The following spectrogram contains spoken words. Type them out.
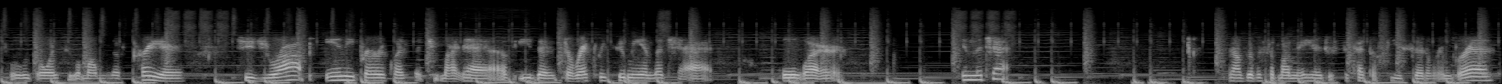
before we go into a moment of prayer to drop any prayer requests that you might have, either directly to me in the chat or in the chat. And I'll give us a moment here just to take a few centering breaths.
